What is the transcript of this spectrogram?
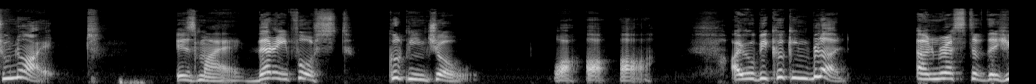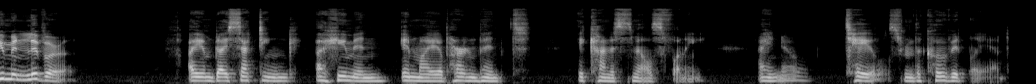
Tonight is my very first cooking show. Wah, ha, ha. I will be cooking blood and rest of the human liver. I am dissecting a human in my apartment. It kind of smells funny. I know. Tales from the COVID land.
